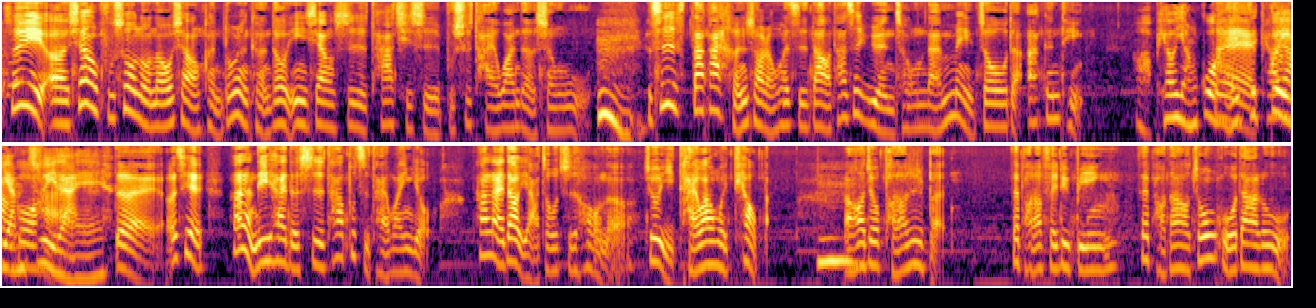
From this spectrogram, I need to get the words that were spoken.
所以呃，像福寿螺呢，我想很多人可能都有印象，是它其实不是台湾的生物，嗯，可是大概很少人会知道，它是远从南美洲的阿根廷。哦，漂洋过海，这贵洋最来，对，而且它很厉害的是，它不止台湾有，它来到亚洲之后呢，就以台湾为跳板，嗯，然后就跑到日本，再跑到菲律宾。再跑到中国大陆，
